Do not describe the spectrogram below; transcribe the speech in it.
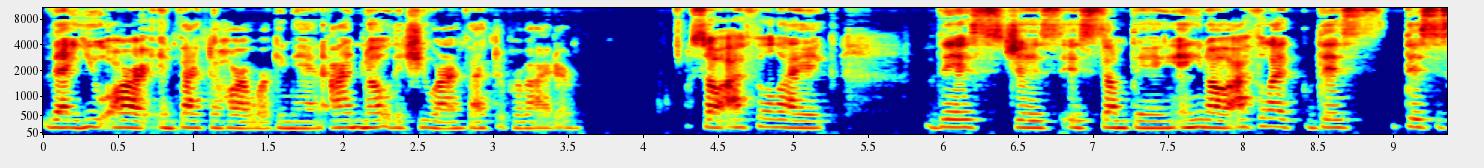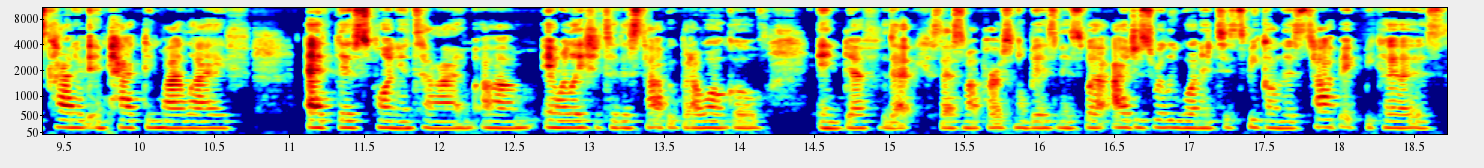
that you are, in fact, a hardworking man. I know that you are, in fact, a provider. So I feel like this just is something, and you know, I feel like this this is kind of impacting my life at this point in time um, in relation to this topic, but I won't go in depth with that because that's my personal business. But I just really wanted to speak on this topic because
